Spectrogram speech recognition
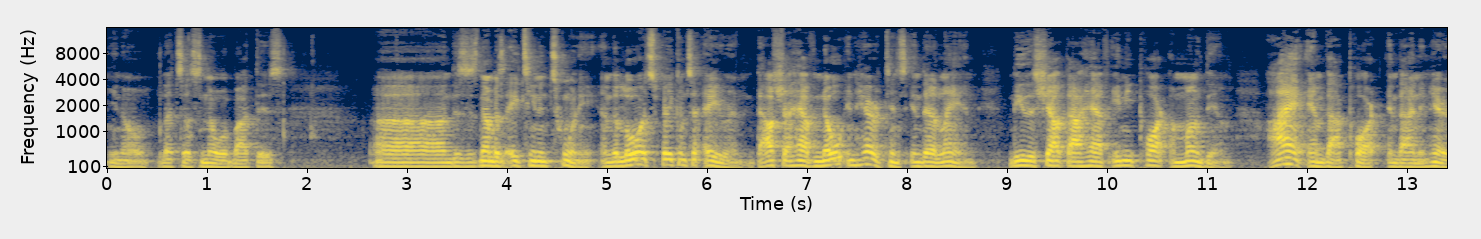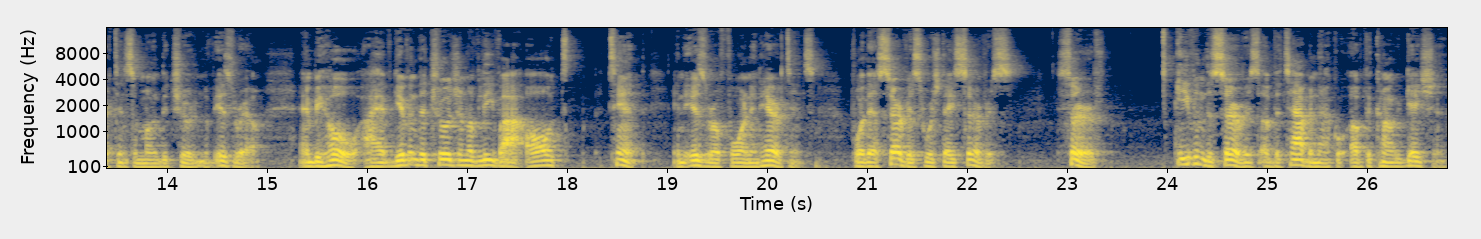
you know lets us know about this. Uh, this is Numbers 18 and 20. And the Lord spake unto Aaron, Thou shalt have no inheritance in their land, neither shalt thou have any part among them. I am thy part and thine inheritance among the children of Israel. And behold, I have given the children of Levi all tenth in Israel for an inheritance, for their service which they service serve, even the service of the tabernacle of the congregation.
